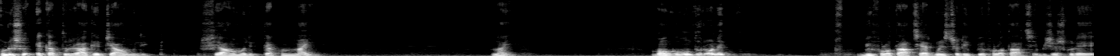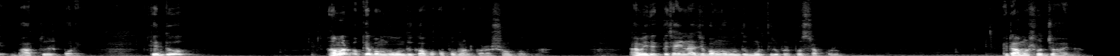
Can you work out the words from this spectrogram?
উনিশশো একাত্তরের আগের যে আওয়ামী লীগ, সে আওয়ামী লীগ তো এখন নাই। নাই। বঙ্গবন্ধুর অনেক বিফলতা আছে অ্যাডমিনিস্ট্রেটিভ বিফলতা আছে, বিশেষ করে বাহাত্তরের পরে। কিন্তু আমার পক্ষে বঙ্গবন্ধুকে অপমান করা সম্ভব না। আমি দেখতে চাই না যে বঙ্গবন্ধু মূর্তির উপর প্রস্রাব করুক। এটা আমার সহ্য হয় না।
